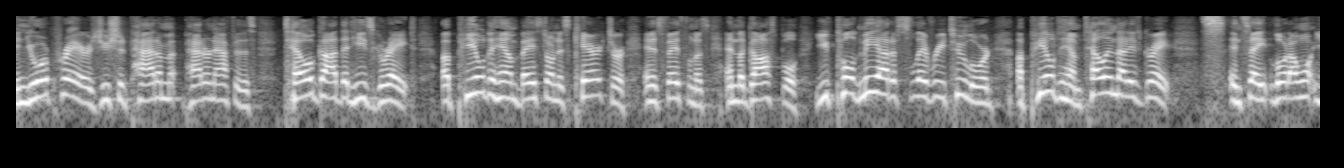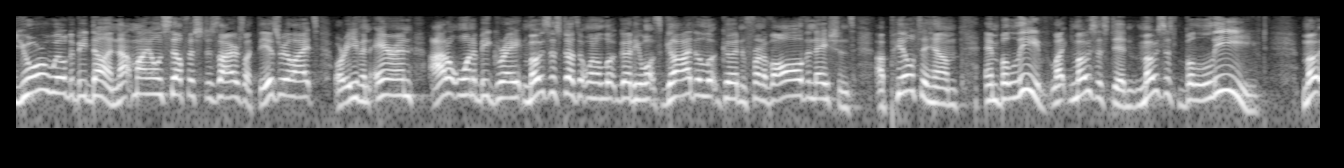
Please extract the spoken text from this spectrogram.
In your prayers, you should pattern after this. Tell God that He's great. Appeal to Him based on His character and His faithfulness and the gospel. You've pulled me out of slavery too, Lord. Appeal to Him. Tell Him that He's great. And say, Lord, I want your will to be done, not my own selfish desires like the Israelites or even Aaron. I don't want to be great. Moses doesn't want to look good. He wants God to look good in front of all the nations. Appeal to Him and believe like Moses did. Moses believed. Mo-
